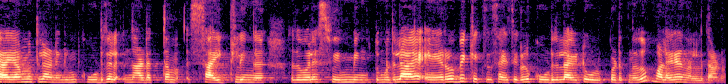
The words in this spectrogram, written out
വ്യായാമത്തിലാണെങ്കിലും കൂടുതൽ നടത്തം സൈക്ലിംഗ് അതുപോലെ സ്വിമ്മിംഗ് മുതലായ എയറോബിക് എക്സസൈസുകൾ കൂടുതലായിട്ട് ഉൾപ്പെടുത്തുന്നതും വളരെ നല്ലതാണ്.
